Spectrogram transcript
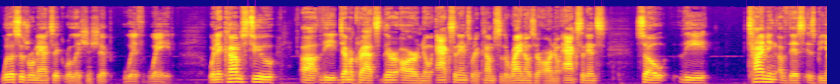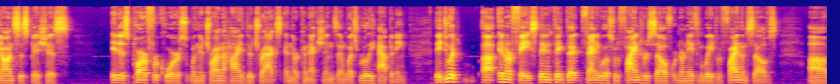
Willis's romantic relationship with Wade. When it comes to uh, the Democrats, there are no accidents. When it comes to the rhinos, there are no accidents. So the timing of this is beyond suspicious. It is par for course when they're trying to hide their tracks and their connections and what's really happening. They do it uh, in our face. They didn't think that Fani Willis would find herself or Nathan Wade would find themselves uh,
